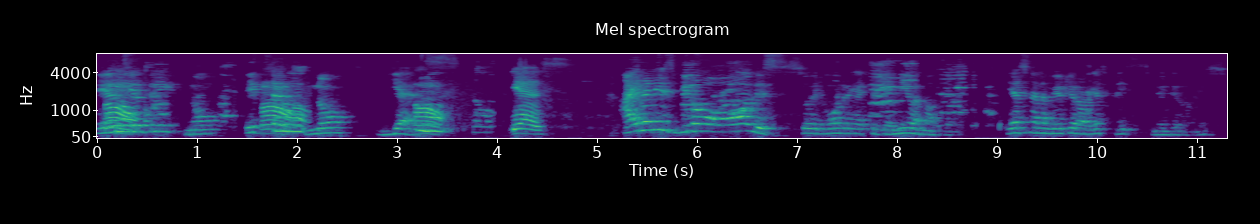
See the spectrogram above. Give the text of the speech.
AlCl3, no. Itself, no. Yes. No. No. Yes. Iron is below all this, so it won't react with any one of them. Yes, Nana, mute your audience, please. Mute your audience.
